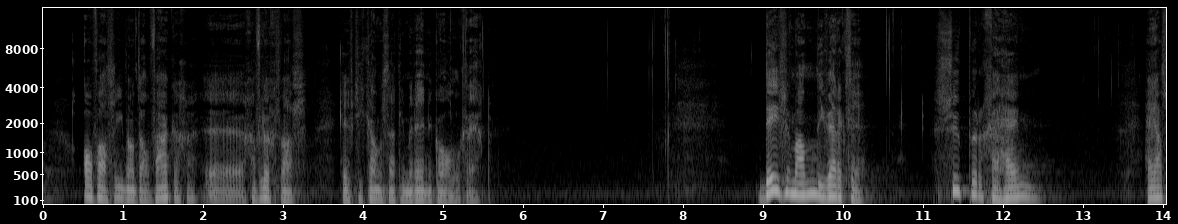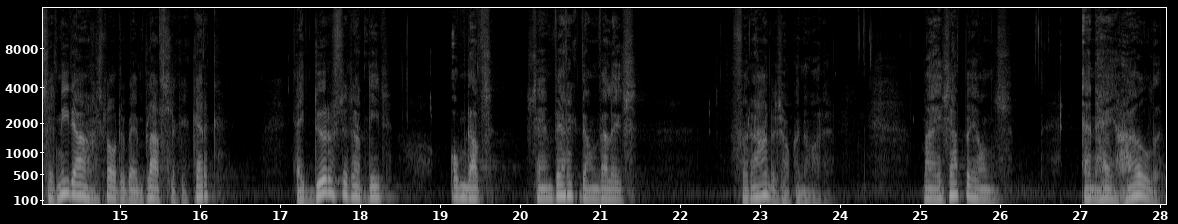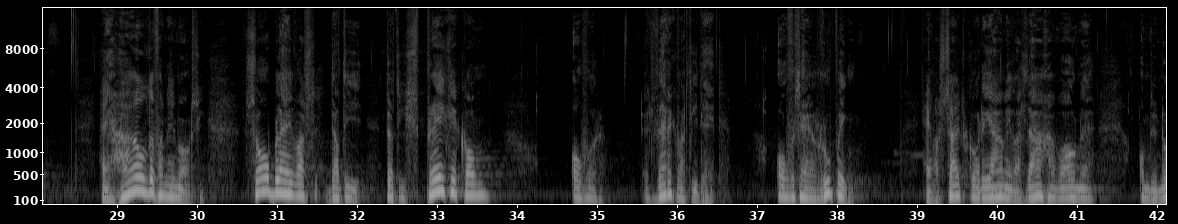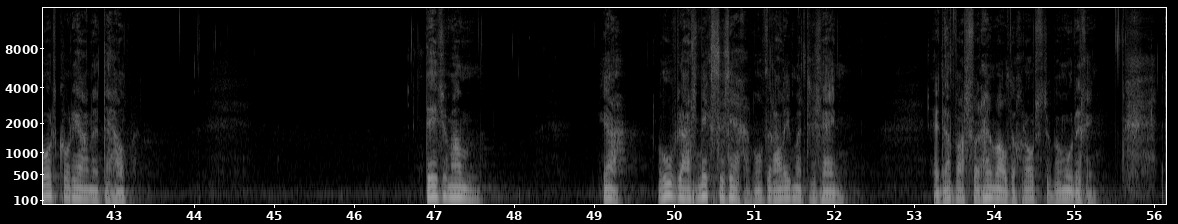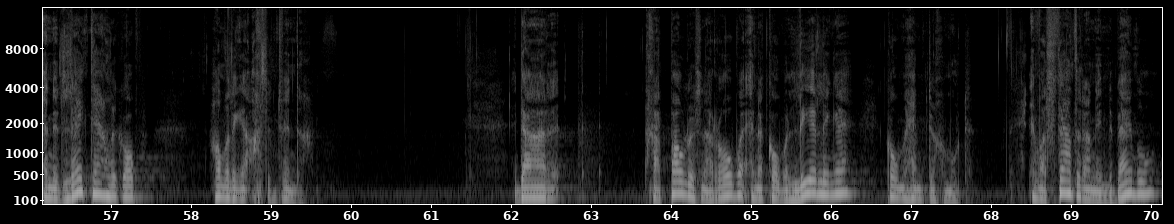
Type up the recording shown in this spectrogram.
of als iemand al vaker uh, gevlucht was, heeft hij kans dat hij meteen een kogel krijgt. Deze man die werkte super geheim. Hij had zich niet aangesloten bij een plaatselijke kerk. Hij durfde dat niet, omdat zijn werk dan wel eens verraden zou kunnen worden. Maar hij zat bij ons en hij huilde. Hij huilde van emotie. Zo blij was dat hij, dat hij spreken kon over het werk wat hij deed. Over zijn roeping. Hij was Zuid-Koreaan, hij was daar gaan wonen om de Noord-Koreanen te helpen. Deze man, ja, we hoefden daar niks te zeggen, we er alleen maar te zijn. En dat was voor hem al de grootste bemoediging. En het lijkt eigenlijk op Handelingen 28. Daar gaat Paulus naar Rome en dan komen leerlingen komen hem tegemoet. En wat staat er dan in de Bijbel?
